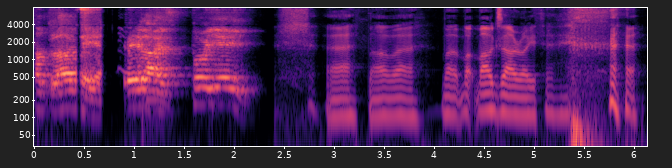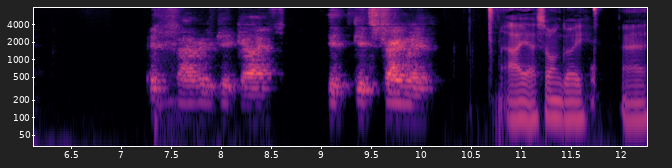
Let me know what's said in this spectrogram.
blimey, I realise, poor you. Uh, no, uh, Mog's alright. He's a really good guy. Good, good to train with. Ah, yeah, song guy. Uh,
